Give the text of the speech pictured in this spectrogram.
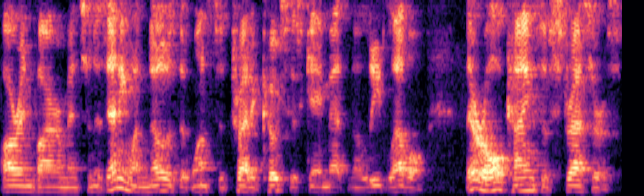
our environments, and as anyone knows that wants to try to coach this game at an elite level, there are all kinds of stressors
